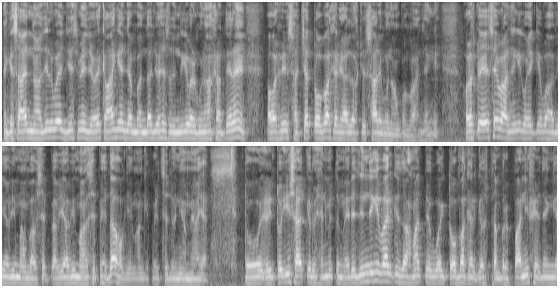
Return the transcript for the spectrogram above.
ایک شاید نازل ہوئے جس میں جو ہے کہا گیا، جب بندہ جو ہے زندگی بھر گناہ کرتے رہیں اور پھر سچا توبہ کرے اللہ اس کے سارے گناہوں کو بانٹ دیں گے۔ اور اس کو ایسے بانٹ دیں گے گوئے کہ وہ ابھی ابھی ماں باپ سے، ابھی ابھی ماں سے پیدا ہو گیا ماں کے پیٹ سے دنیا میں آیا۔ تو تو اس حد کے روشنی میں تو میرے زندگی بھر کی زحمت پہ وہ ایک توبہ کر کے اس پر پانی پھیر دیں گے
